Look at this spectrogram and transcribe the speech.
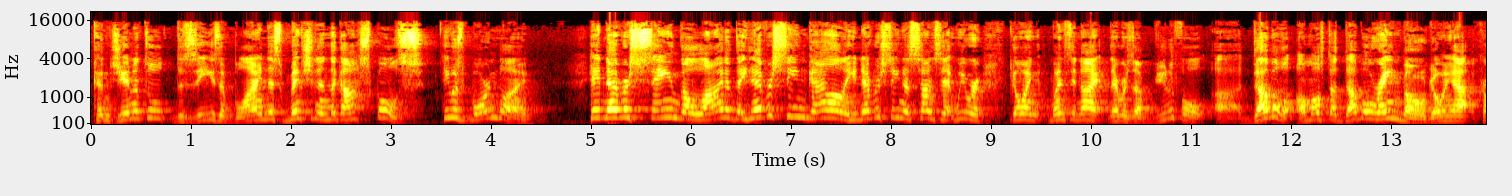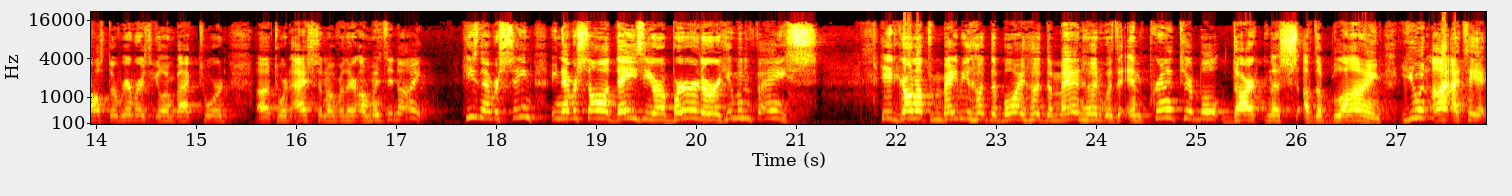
congenital disease of blindness mentioned in the Gospels. He was born blind. He had never seen the light of day. He'd never seen Galilee. He'd never seen a sunset. We were going Wednesday night. There was a beautiful uh, double, almost a double rainbow going out across the rivers, going back toward uh, toward Ashton over there on Wednesday night. He's never seen. He never saw a daisy or a bird or a human face. He'd grown up from babyhood to boyhood to manhood with the impenetrable darkness of the blind. You and I, I tell you,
